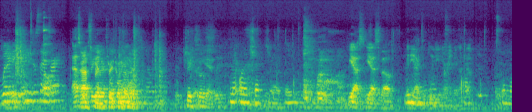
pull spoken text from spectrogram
What did you, what did you just say, sorry? Aspirin, 324. Jake says. Might wanna check your thing, Yes, yes, about any active bleeding or anything like that. then no.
